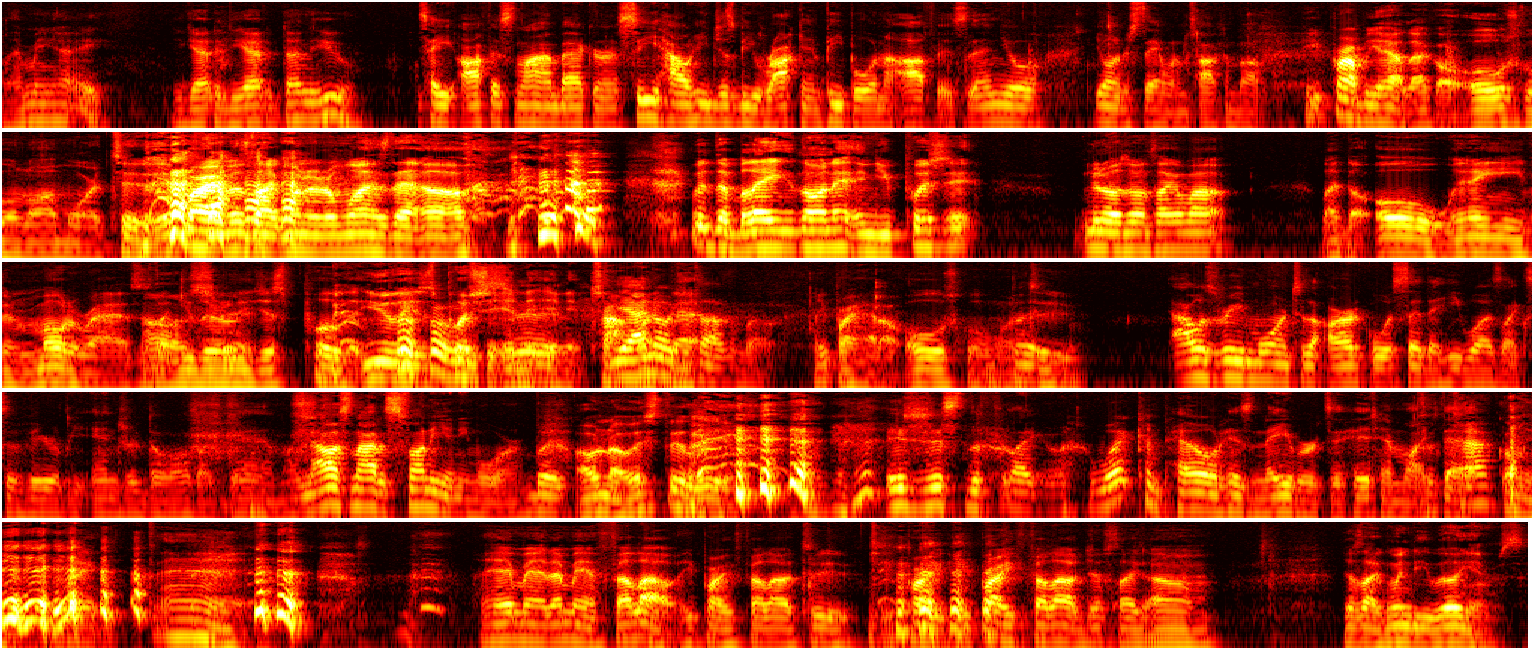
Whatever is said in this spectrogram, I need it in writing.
I mean hey you got it you got it done to you Tate office linebacker and see how he just be rocking people in the office. Then you'll you'll understand what I'm talking about. he probably had like an old school lawnmower too it probably was like one of the ones that uh with the blades on it and you push it. You know what I'm talking about? Like the old, it ain't even motorized. It's Oh, like you literally just pull it. You literally just Oh, push it and it, shit. and it chops yeah, I like know what that. you're talking about. He probably had an old school one But- too. I was reading more into the article. It said that he was like severely injured, though. I was like, damn. Like now it's not as funny anymore. But Oh no, it still is. it's just the like what compelled his neighbor to hit him like to that. tackle him. Like, damn. Hey man, that man fell out. He probably fell out too. He probably he probably fell out just like um just like Wendy Williams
